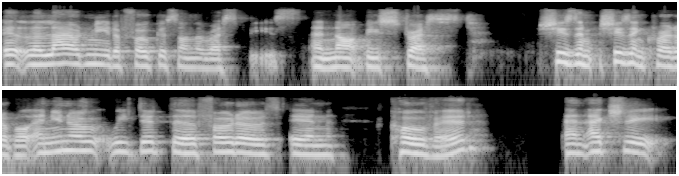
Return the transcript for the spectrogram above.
it allowed me to focus on the recipes and not be stressed. She's she's incredible, and you know we did the photos in COVID, and actually,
